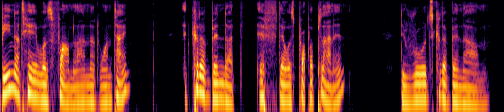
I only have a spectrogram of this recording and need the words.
Being that here was farmland at one time, it could have been that if there was proper planning, the roads could have been um,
